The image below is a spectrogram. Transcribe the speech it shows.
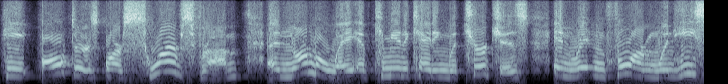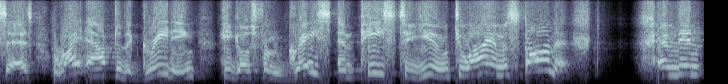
He alters or swerves from a normal way of communicating with churches in written form when he says, right after the greeting, he goes from grace and peace to you to I am astonished. And then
